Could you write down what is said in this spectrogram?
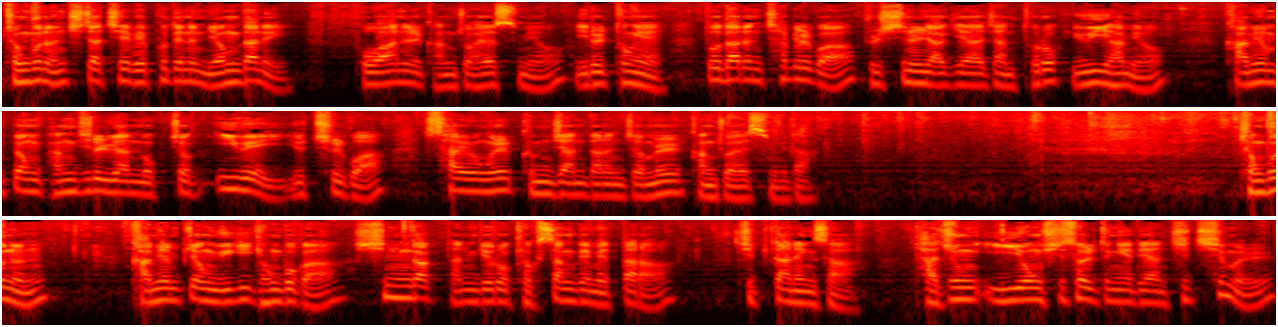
정부는 지자체에 배포되는 명단의 보안을 강조하였으며 이를 통해 또 다른 차별과 불신을 야기하지 않도록 유의하며 감염병 방지를 위한 목적 이외의 유출과 사용을 금지한다는 점을 강조하였습니다. 정부는 감염병 위기 경보가 심각 단계로 격상됨에 따라 집단 행사, 다중 이용 시설 등에 대한 지침을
